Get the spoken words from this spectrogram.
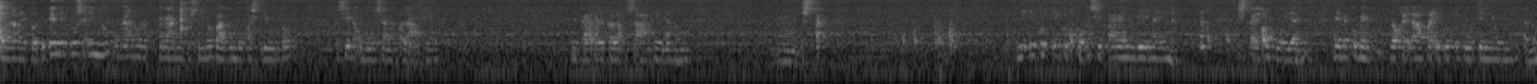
ano lang ito. Depende po sa inyo kung gaano karami gusto nyo. Bagong bukas din to. Kasi naubusan na pala ako. Nagkakalkal ako sa akin ano, uh, stock. Iniikot-ikot ko kasi parang hindi na yun. Style ko po yan. May nag-comment, no, kailangan pa ikot-ikutin yung ano.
